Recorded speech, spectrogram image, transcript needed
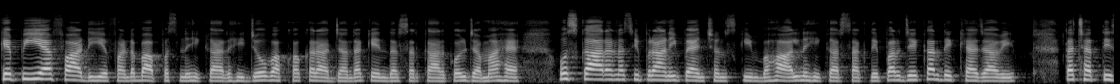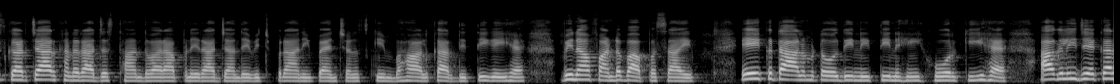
ਕਿ ਪੀਐਫਆਰਡੀਏ ਫੰਡ ਵਾਪਸ ਨਹੀਂ ਕਰ ਰਹੀ, ਜੋ ਵੱਖ ਵੱਖ-ਵੱਖ ਰਾਜਾਂ ਦਾ ਕੇਂਦਰ ਸਰਕਾਰ ਕੋਲ ਜਮ੍ਹਾਂ ਹੈ। ਉਸ ਕਾਰਨ ਅਸੀਂ ਪੁਰਾਣੀ ਪੈਨਸ਼ਨ ਸਕੀਮ ਬਹਾਲ ਨਹੀਂ ਕਰ ਸਕਦੇ, ਪਰ ਜੇਕਰ ਦੇਖਿਆ ਜਾਵੇ ਤਾਂ ਛੱਤੀਸਗੜ੍ਹ, ਝਾਰਖੰਡ, ਰਾਜਸਥਾਨ ਦੁਆਰਾ ਆਪਣੇ ਰਾਜਾਂ ਦੇ ਵਿੱਚ ਪੁਰਾਣੀ ਪੈਨਸ਼ਨ ਸਕੀਮ ਬਹਾਲ ਕਰ ਦਿੱਤੀ ਗਈ ਹੈ, ਬਿਨਾਂ ਫੰਡ ਵਾਪਸ ਆਏ। ਇਹ ਇੱਕ ਟਾਲ ਮਟੋਲ ਦੀ ਨੀਤੀ ਨਹੀਂ, ਹੋਰ ਕੀ ਹੈ? ਅਗਲੀ ਜੇਕਰ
